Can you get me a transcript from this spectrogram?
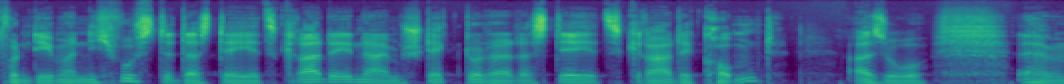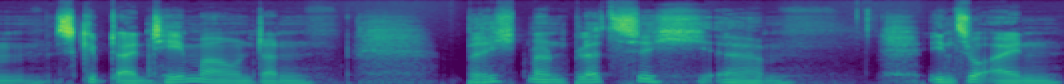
von dem man nicht wusste, dass der jetzt gerade in einem steckt oder dass der jetzt gerade kommt. Also ähm, es gibt ein Thema und dann bricht man plötzlich ähm, in so ein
